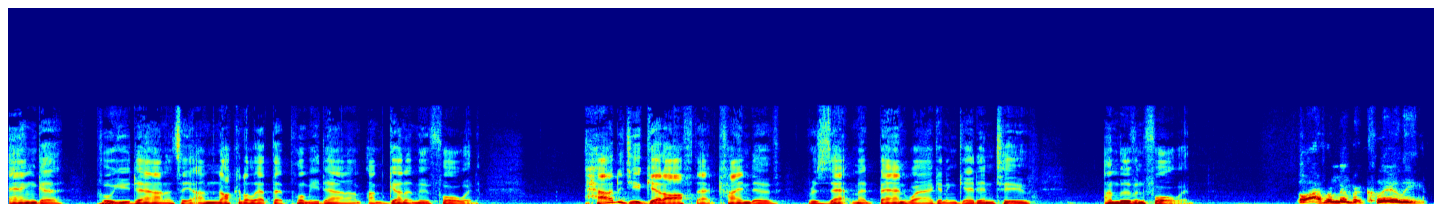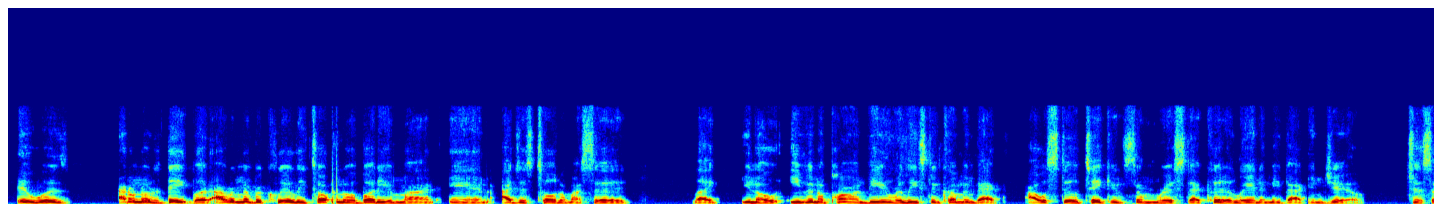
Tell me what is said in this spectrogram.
anger pull you down and say, I'm not going to let that pull me down. I'm, I'm going to move forward. How did you get off that kind of resentment bandwagon and get into, I'm moving forward? So I remember clearly it was I don't know the date, but I remember clearly talking to a buddy of mine, and I just told him, I said, like, you know, even upon being released and coming back, I was still taking some risks that could have landed me back in jail, just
